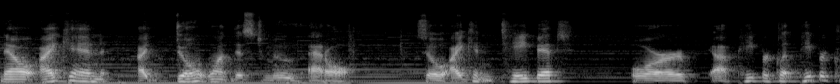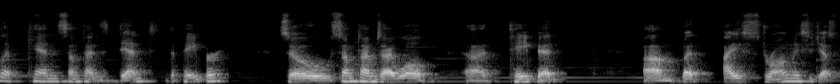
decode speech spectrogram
Now I can, I don't want this to move at all. So I can tape it or uh, paper clip. Paper clip can sometimes dent the paper. So sometimes I will uh, tape it, um, but I strongly suggest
